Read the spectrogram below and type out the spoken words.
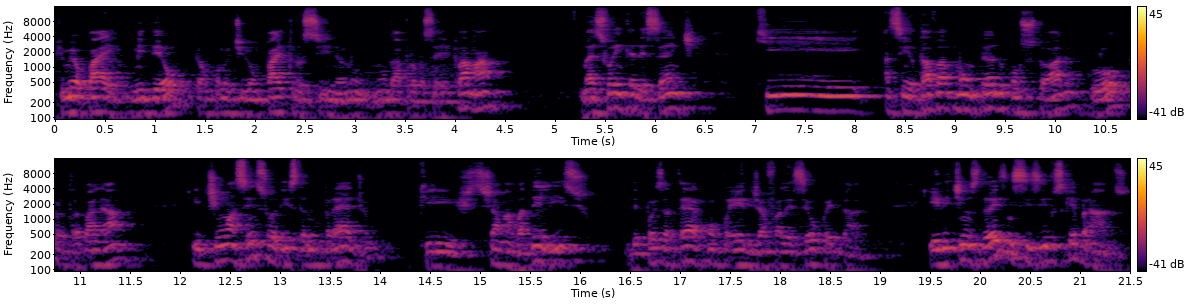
que meu pai me deu. Então, como eu tive um pai trocínio, não, não dá para você reclamar. Mas foi interessante que assim eu estava montando o consultório, louco para trabalhar, e tinha um ascensorista no prédio que se chamava Delício, depois até acompanhei, ele já faleceu, coitado. E ele tinha os dois incisivos quebrados.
